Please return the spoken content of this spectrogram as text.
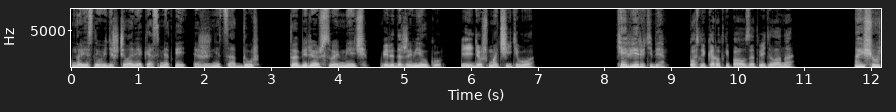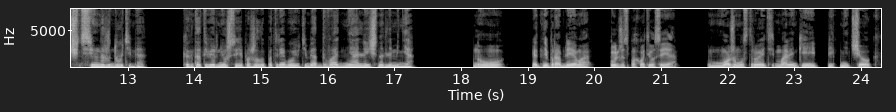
Но если увидишь человека с меткой «жнеца душ», то берешь свой меч или даже вилку и идешь мочить его. «Я верю тебе», — после короткой паузы ответила она. «А еще очень сильно жду тебя. Когда ты вернешься, я, пожалуй, потребую у тебя два дня лично для меня». «Ну, это не проблема», — тут же спохватился я. «Можем устроить маленький пикничок.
